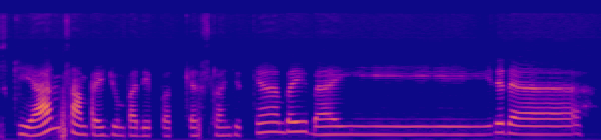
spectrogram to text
Sekian, sampai jumpa di podcast selanjutnya. Bye bye. Dadah.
